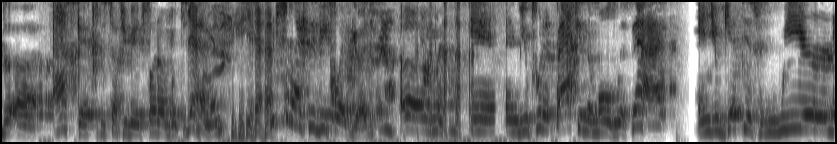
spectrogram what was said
the uh, aspic, the stuff you made fun of with the Yeah. salmon, Yeah. which can actually be quite good. Um, and, and you put it back in the mold with that, and you get this weird.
